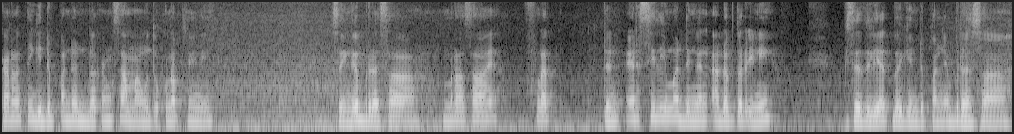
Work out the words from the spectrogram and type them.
Karena tinggi depan dan belakang sama untuk knopnya ini, sehingga berasa merasa flat dan RC5 dengan adapter ini bisa dilihat bagian depannya berasa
